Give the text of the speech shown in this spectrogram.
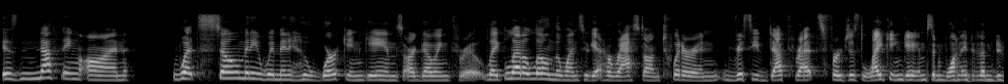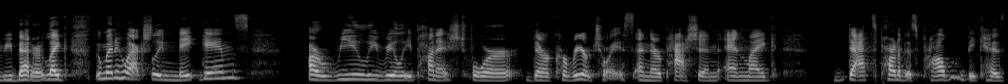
is nothing on what so many women who work in games are going through, like, let alone the ones who get harassed on Twitter and receive death threats for just liking games and wanting them to be better. Like, the women who actually make games are really, really punished for their career choice and their passion. And, like, that's part of this problem because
